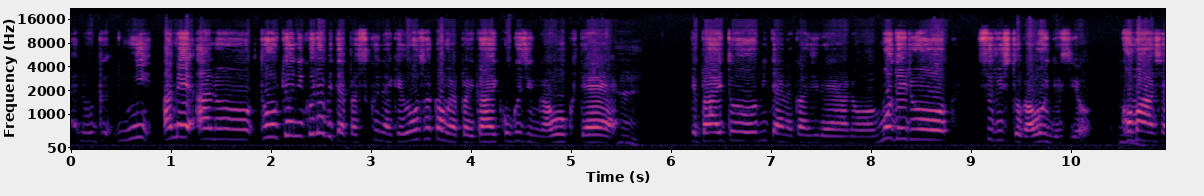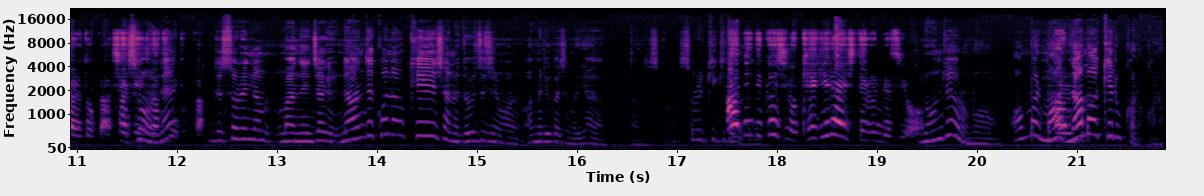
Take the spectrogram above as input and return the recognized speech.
あのぐにアメあの東京に比べてやっぱ少ないけど大阪もやっぱり外国人が多くて。はいでバイトみたいな感じであのモデルをする人が多いんですよ。うん。コマーシャルとか写真撮影とか。でそれのマネージャー業なんでこの経営者のドイツ人はアメリカ人が嫌だったんですか？それ聞きたい。アメリカ人を毛嫌いしてるんですよ。なんでやろな？あんまり、ま、あ怠けるからかな？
